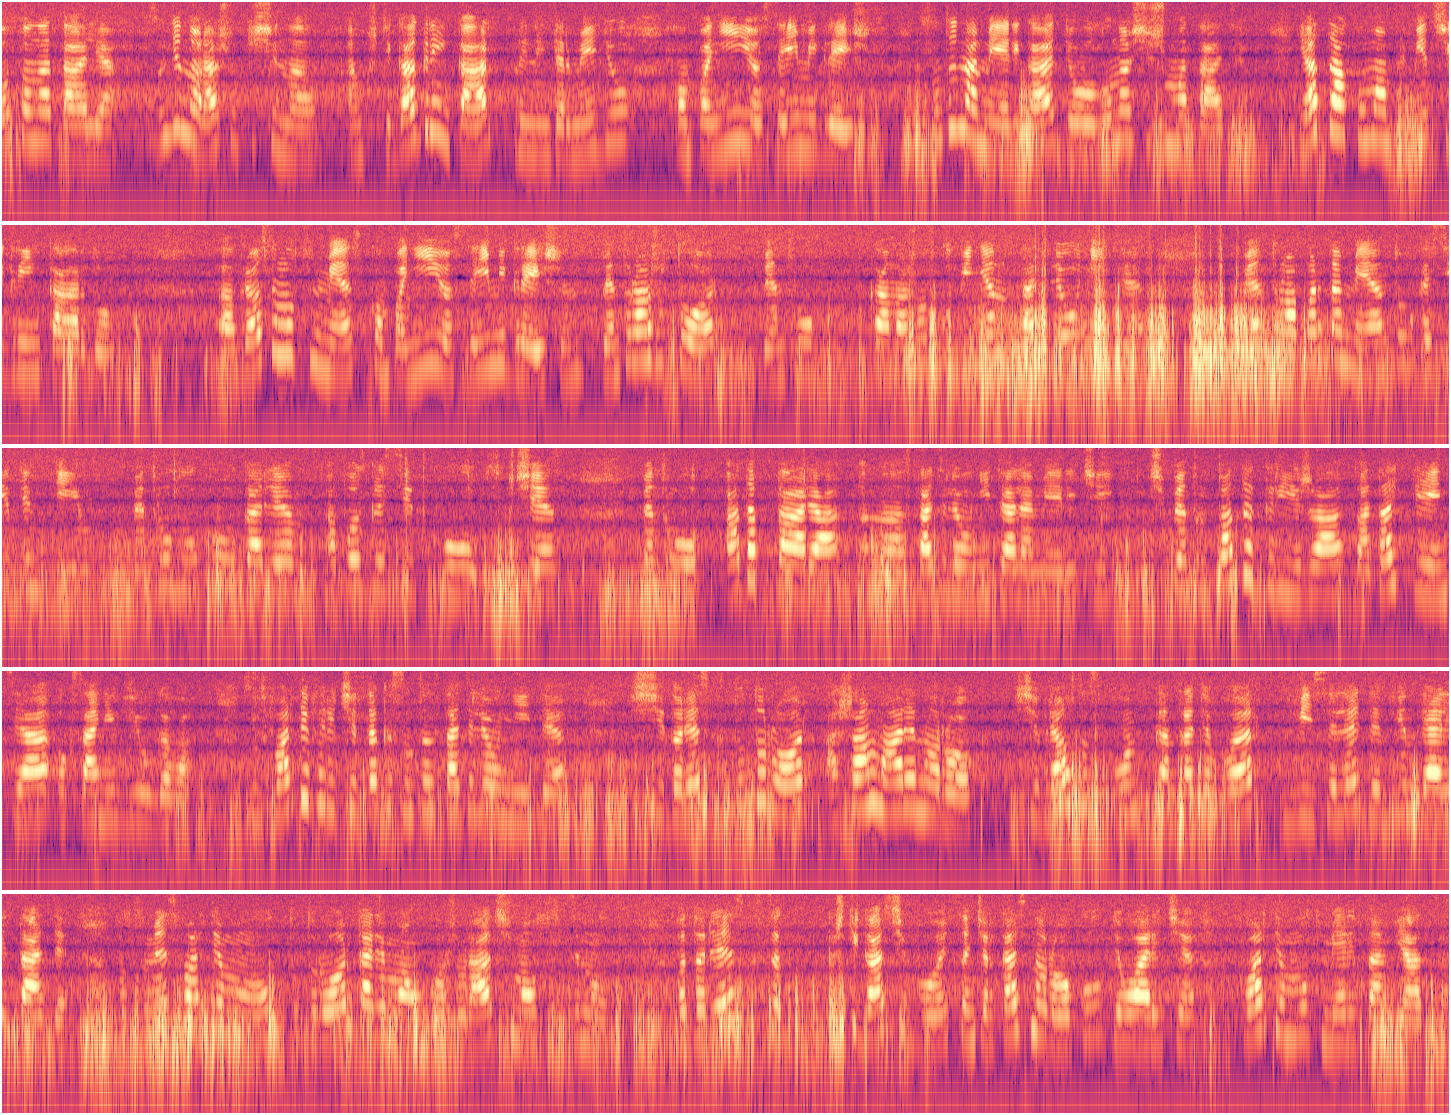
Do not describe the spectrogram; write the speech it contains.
numesc Apostol Natalia. Sunt din orașul Chișinău. Am câștigat Green Card prin intermediul companiei USA Immigration. Sunt în America de o lună și jumătate. Iată acum am primit și Green Cardul. Vreau să mulțumesc companiei USA Immigration pentru ajutor, pentru că am ajuns cu bine în Statele Unite, pentru apartamentul găsit din timp, pentru lucrul care a fost găsit cu succes, pentru adaptarea în Statele Unite ale Americii și pentru toată grija, toată atenția Oxanei Viugăva. Sunt foarte fericită că sunt în Statele Unite și doresc tuturor așa mare noroc și vreau să spun că, într-adevăr, visele devin realitate. Mulțumesc foarte mult tuturor care m-au înconjurat și m-au susținut. Vă doresc să câștigați și voi, să încercați norocul, deoarece foarte mult merită în viață.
